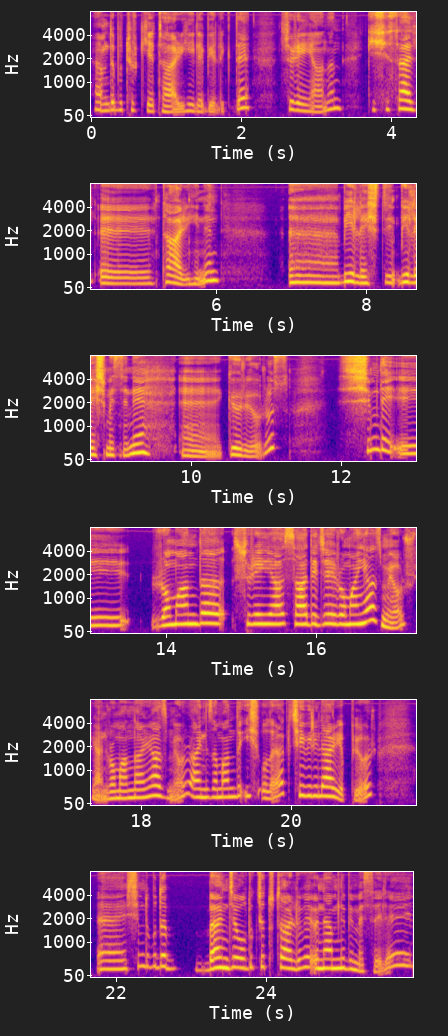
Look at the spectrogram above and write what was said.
hem de bu Türkiye tarihiyle birlikte Süreyya'nın kişisel e, tarihinin e, birleşti, birleşmesini e, görüyoruz. Şimdi e, romanda Süreyya sadece roman yazmıyor. Yani romanlar yazmıyor. Aynı zamanda iş olarak çeviriler yapıyor. E, şimdi bu da bence oldukça tutarlı ve önemli bir mesele.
